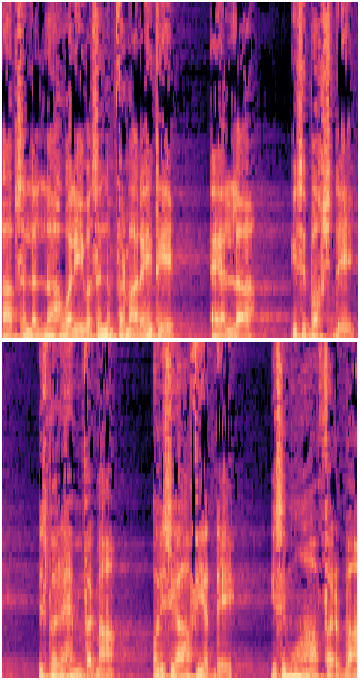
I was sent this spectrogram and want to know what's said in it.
آپ صلی اللہ علیہ وسلم فرما رہے تھے، اے اللہ، اسے بخش دے۔ اس پر رحم فرما۔ اور اسے عافیت دے۔ اسے معاف فرما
